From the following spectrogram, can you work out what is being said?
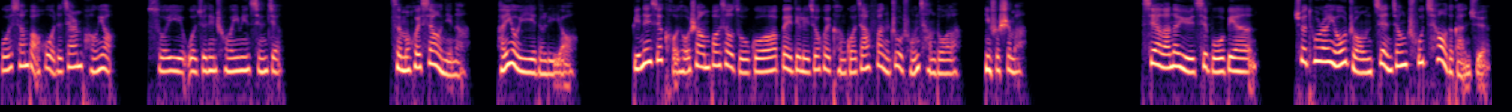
我想保护我的家人朋友，所以我决定成为一名刑警。怎么会笑你呢？很有意义的理由，比那些口头上报效祖国、背地里就会啃国家饭的蛀虫强多了。你说是吗？谢兰的语气不变，却突然有种剑将出鞘的感觉。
